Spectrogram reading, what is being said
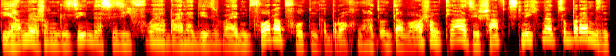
die haben ja schon gesehen, dass sie sich vorher beinahe diese beiden Vorderpfoten gebrochen hat. Und da war schon klar, sie schafft es nicht mehr zu bremsen.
